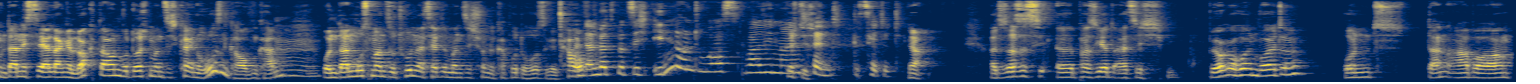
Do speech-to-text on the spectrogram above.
Und dann ist sehr lange Lockdown, wodurch man sich keine Hosen kaufen kann. Und dann muss man so tun, als hätte man sich schon eine kaputte Hose gekauft. Und dann wird es plötzlich in und du hast quasi einen neuen Richtig. Trend gesettet. Ja. Also das ist äh, passiert, als ich Burger holen wollte und dann aber,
